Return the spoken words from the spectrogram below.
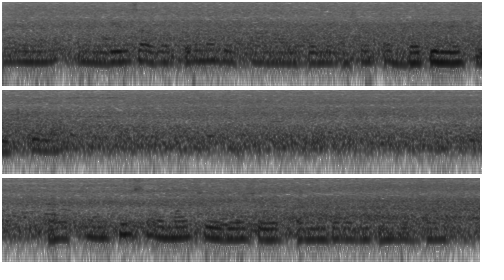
आणि मंदिरचा जो पूर्ण देखावा आहे तो मी अशा पद्धतीने शूट केला. तर thank you so much video शेवटपर्यंत बघितल्याबद्दल.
